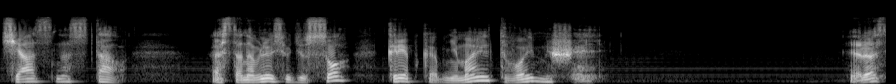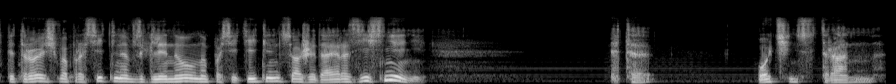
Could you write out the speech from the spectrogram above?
Час настал. Остановлюсь у Дюссо, крепко обнимаю твой Мишель». Эраст Петрович вопросительно взглянул на посетительницу, ожидая разъяснений. «Это очень странно»,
